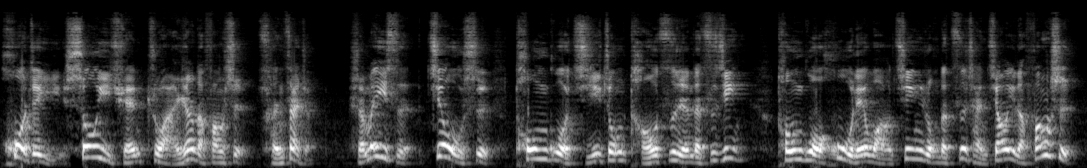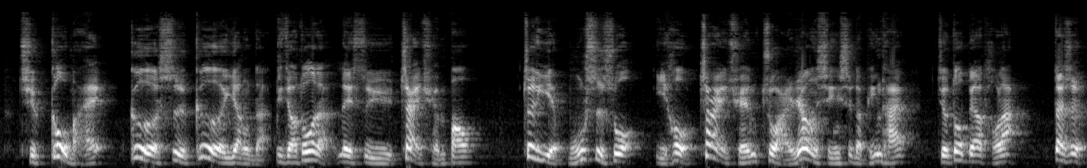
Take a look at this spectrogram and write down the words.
或者以收益权转让的方式存在着。什么意思？就是通过集中投资人的资金，通过互联网金融的资产交易的方式去购买各式各样的比较多的类似于债权包。这里也不是说以后债权转让形式的平台就都不要投了，但是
